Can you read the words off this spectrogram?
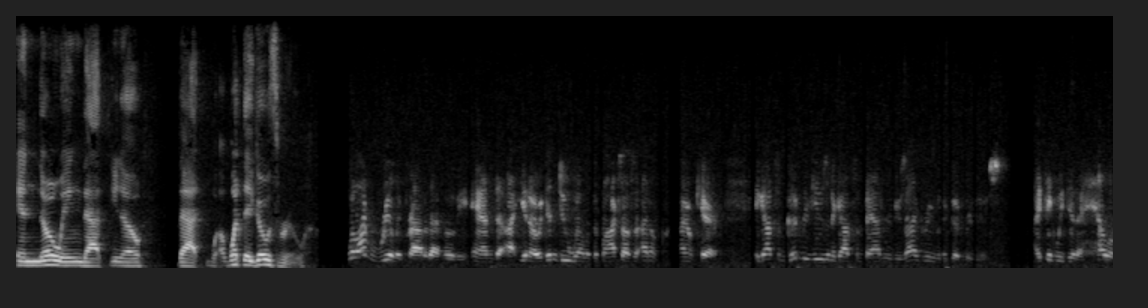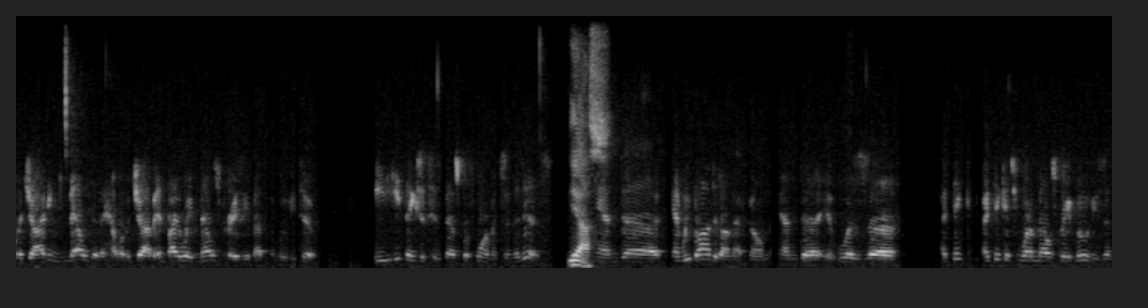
and knowing that you know that what they go through. Well, I'm really proud of that movie, and uh, you know, it didn't do well at the box office. I don't, I don't care. It got some good reviews and it got some bad reviews. I agree with the good reviews. I think we did a hell of a job. I think Mel did a hell of a job. And by the way, Mel's crazy about the movie too. He he thinks it's his best performance, and it is. Yes. and uh, and we bonded on that film, and uh, it was uh, I think I think it's one of Mel's great movies, and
